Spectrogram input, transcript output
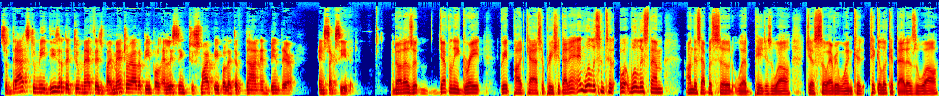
So that's to me, these are the two methods by mentoring other people and listening to smart people that have done and been there and succeeded. No, that was a definitely great, great podcast. Appreciate that. And, and we'll listen to, we'll list them on this episode web page as well, just so everyone could take a look at that as well.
